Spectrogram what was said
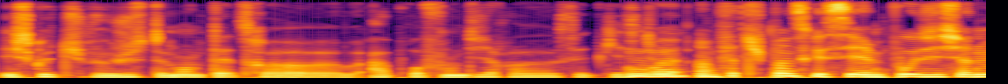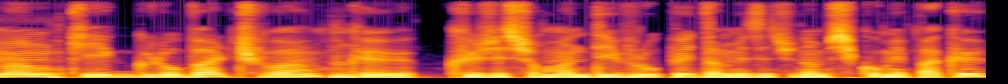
Est-ce que tu veux justement peut-être euh, approfondir euh, cette question? Ouais, En fait, je pense que c'est un positionnement qui est global, tu vois, mm. que, que j'ai sûrement développé dans mes études en psycho, mais pas que.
